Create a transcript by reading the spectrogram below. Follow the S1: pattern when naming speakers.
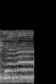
S1: sky.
